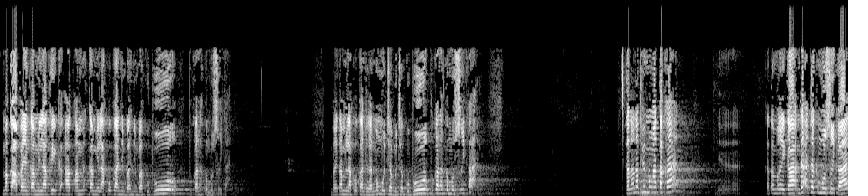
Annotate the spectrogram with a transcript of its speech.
maka apa yang kami, laki, kami lakukan nyembah-nyembah kubur bukanlah kemusyrikan. Apa yang kami lakukan dengan memuja-muja kubur bukanlah kemusyrikan. Karena Nabi mengatakan, ya, kata mereka, tidak ada kemusyrikan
